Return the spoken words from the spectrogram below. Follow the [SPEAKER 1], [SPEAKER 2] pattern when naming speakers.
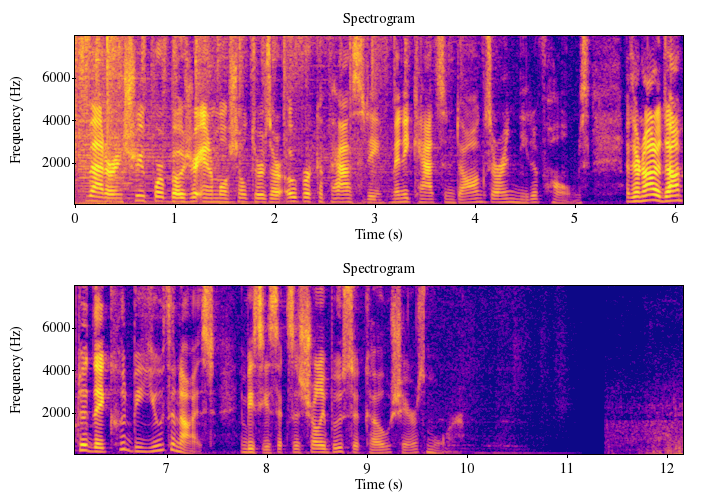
[SPEAKER 1] Next matter in Shreveport Bossier animal shelters are over capacity. Many cats and dogs are in need of homes. If they're not adopted, they could be euthanized. NBC6's Shirley Busico shares more.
